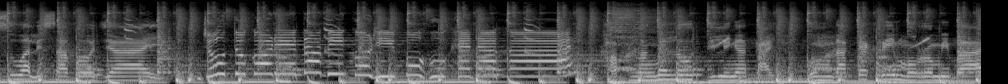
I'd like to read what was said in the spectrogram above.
ছোৱালী চাব যায় যৌতুকৰে দাবি কৰি বহু খেদা খায়। খাপলাং মেলো টিলিঙা কাই বুন্দা কেকৰি মৰমি বাই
